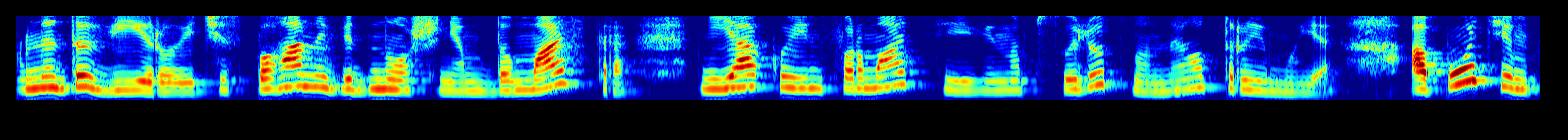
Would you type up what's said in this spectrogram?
недовірою, чи з поганим відношенням до майстра, ніякої інформації він абсолютно не отримує. А потім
